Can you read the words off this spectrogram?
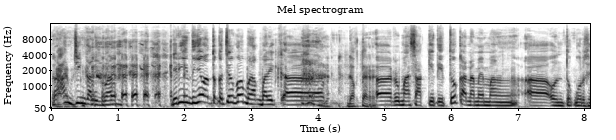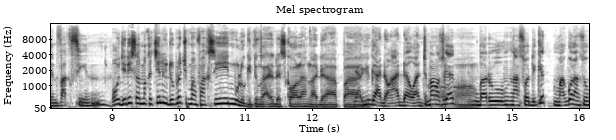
Anjing kali gua. Jadi intinya waktu kecil gue bolak-balik eh, Dokter eh, rumah sakit itu karena memang eh, untuk ngurusin vaksin. Oh jadi selama kecil hidup lo cuma vaksin mulu gitu nggak ada sekolah nggak ada apa ya gitu. enggak dong ada Wan. Cuma maksudnya Oh. baru ngaso dikit, emak gue langsung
